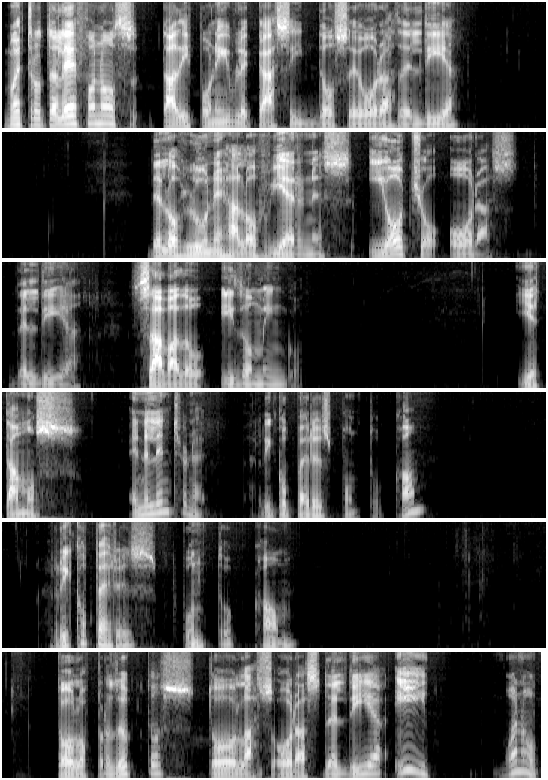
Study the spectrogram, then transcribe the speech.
Nuestro teléfono está disponible casi 12 horas del día, de los lunes a los viernes y 8 horas del día, sábado y domingo. Y estamos en el internet, ricoperez.com, ricoperez.com. Todos los productos, todas las horas del día y, bueno,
